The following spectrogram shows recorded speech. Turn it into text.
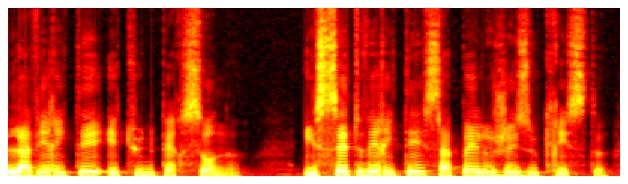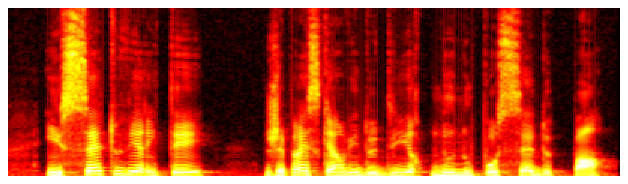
la vérité est une personne. Et cette vérité s'appelle Jésus-Christ. Et cette vérité, j'ai presque envie de dire, ne nous possède pas.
